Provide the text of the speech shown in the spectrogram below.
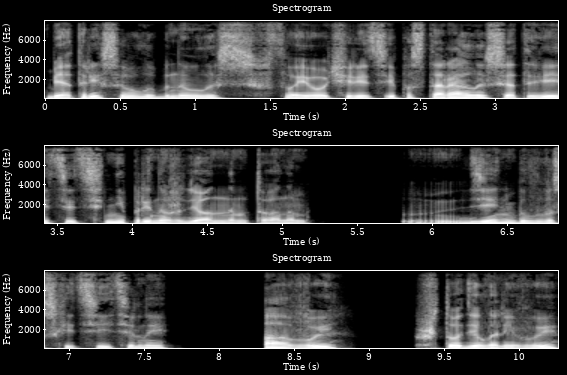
Беатриса улыбнулась, в свою очередь, и постаралась ответить непринужденным тоном. «День был восхитительный. А вы? Что делали вы?»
